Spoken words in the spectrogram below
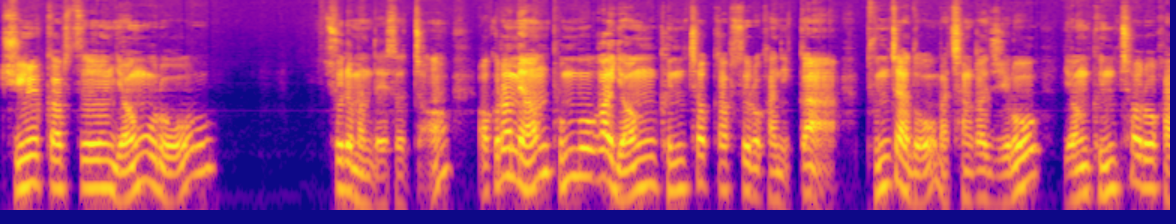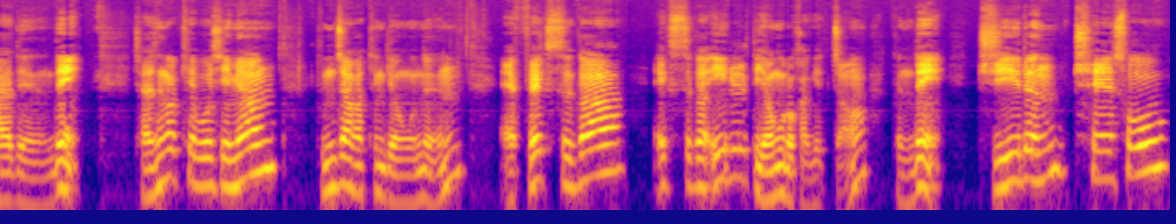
G1 값은 0으로 수렴한다 했었죠. 어, 그러면 분모가 0 근처 값으로 가니까 분자도 마찬가지로 0 근처로 가야 되는데 잘 생각해 보시면 분자 같은 경우는 fx가 x가 1일 때 0으로 가겠죠. 근데 g1은 최소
